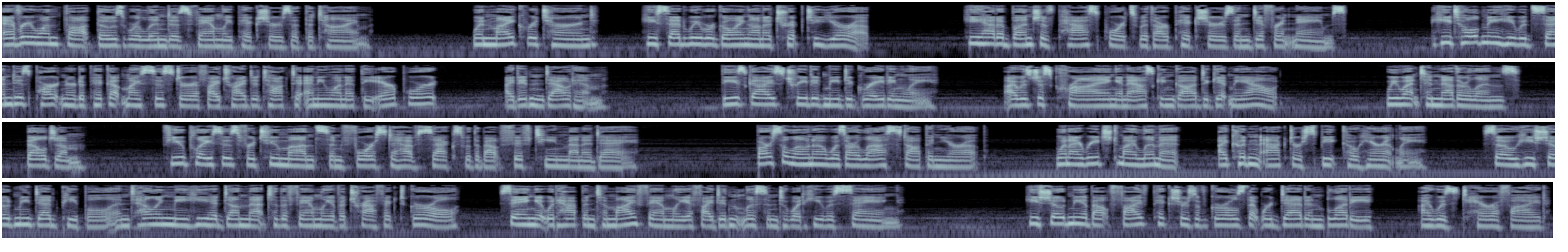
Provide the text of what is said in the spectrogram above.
Everyone thought those were Linda's family pictures at the time. When Mike returned, he said we were going on a trip to Europe he had a bunch of passports with our pictures and different names. He told me he would send his partner to pick up my sister if I tried to talk to anyone at the airport. I didn't doubt him. These guys treated me degradingly. I was just crying and asking God to get me out. We went to Netherlands, Belgium, few places for two months and forced to have sex with about 15 men a day. Barcelona was our last stop in Europe. When I reached my limit, I couldn't act or speak coherently. So he showed me dead people and telling me he had done that to the family of a trafficked girl, saying it would happen to my family if I didn't listen to what he was saying. He showed me about five pictures of girls that were dead and bloody. I was terrified.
